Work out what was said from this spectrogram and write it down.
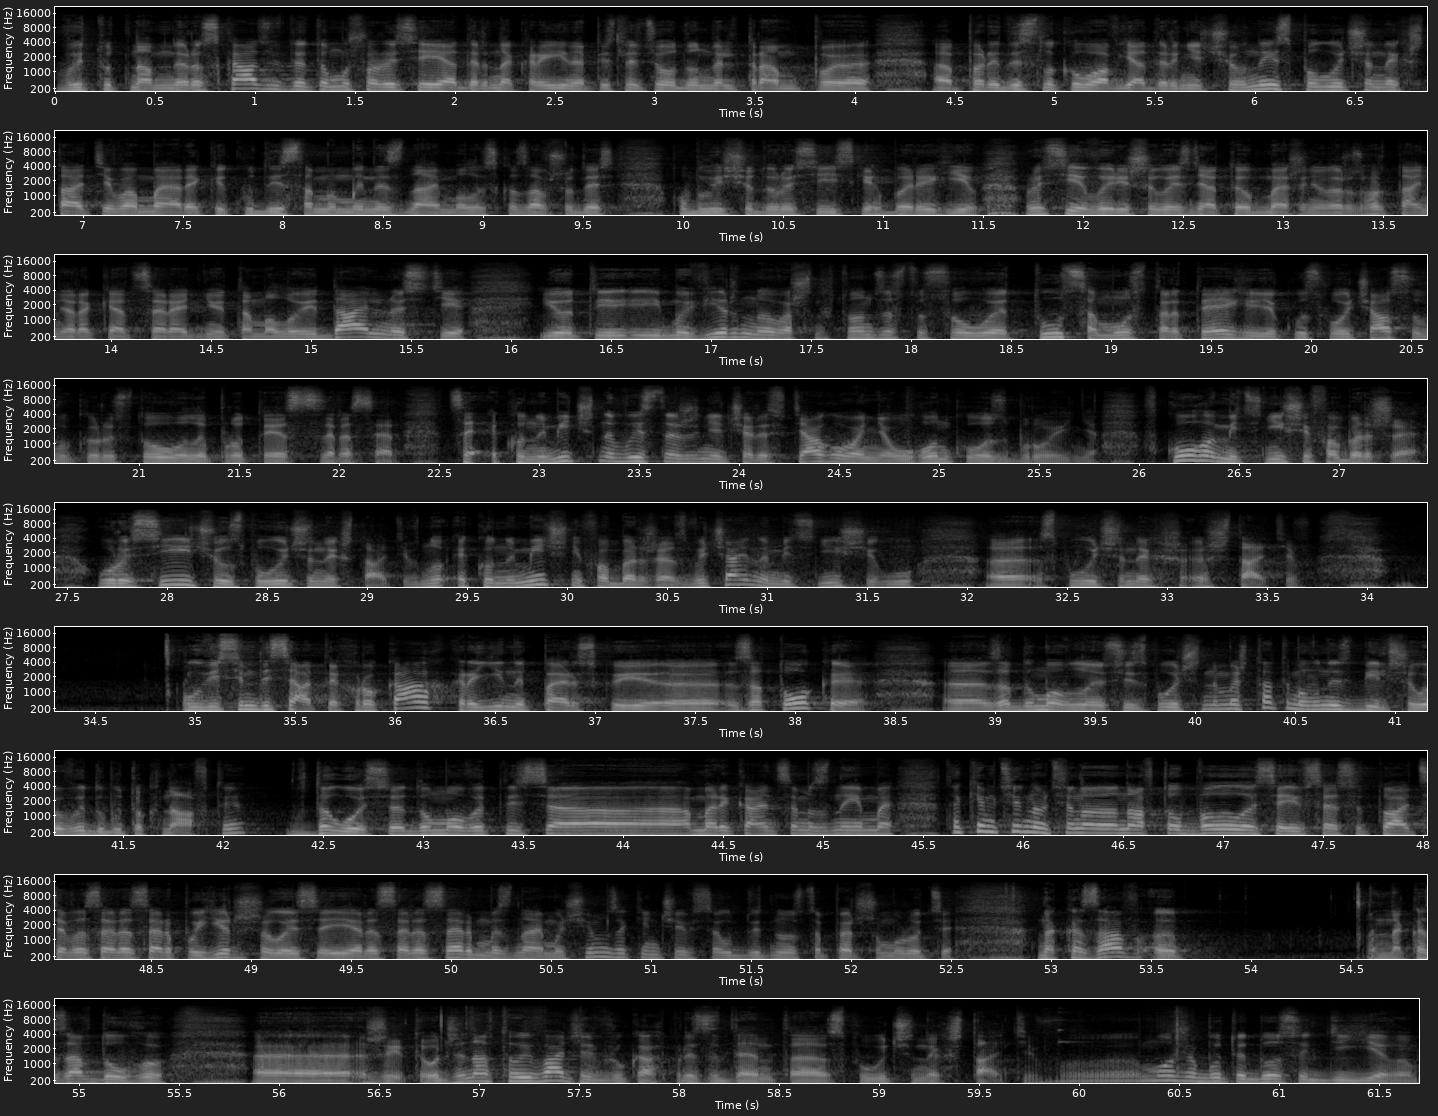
Ви тут нам не розказуєте, тому що Росія ядерна країна. Після цього Дональд Трамп е, е, передислокував ядерні човни Сполучених Штатів Америки. Куди саме ми не знаємо, але сказав, що десь поближче до російських берегів. Росія вирішила зняти обмеження на розгортання ракет середньої та малої дальності. І от ймовірно, Вашингтон застосовує ту саму стратегію, яку свого часу використовували проти СРСР. Це економічне виснаження через втягування у гонку озброєння. В кого міцніші Фаберже? У Росії чи у Сполучених Штатів? Ну, економічні Фаберже, звичайно, міцніші у е, Сполучених Штатів. У 80-х роках країни Перської е, затоки е, за домовленістю зі Сполученими Штатами вони збільшили видобуток нафти. Вдалося домовитися американцям з ними. Таким чином ціна на нафту обвалилася, і все ситуація в СРСР погіршилася. І РСРСР, ми знаємо, чим закінчився у 91-му році. Наказав. Наказав довго е, жити. Отже, нафтовий важіль в руках президента Сполучених Штатів е, може бути досить дієвим.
